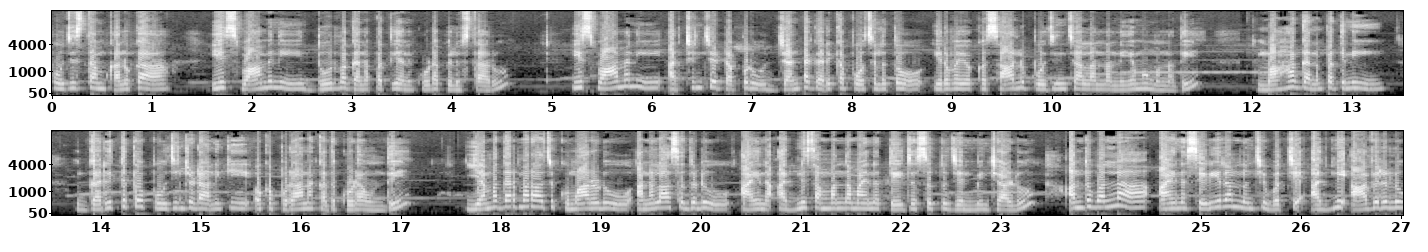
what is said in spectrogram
పూజిస్తాం కనుక ఈ స్వామిని దూర్వ గణపతి అని కూడా పిలుస్తారు. ఈ స్వామిని అర్చించేటప్పుడు జంట గరిక పూజలతో ఇరవై ఒక్క సార్లు పూజించాలన్న నియమం ఉన్నది. మహాగణపతిని గరికతో పూజించడానికి ఒక పురాణ కథ కూడా ఉంది. యమధర్మరాజు కుమారుడు అనలాసదుడు ఆయన అగ్ని సంబంధమైన తేజస్సుతో జన్మించాడు. అందువల్ల ఆయన శరీరం నుంచి వచ్చే అగ్ని ఆవిరులు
